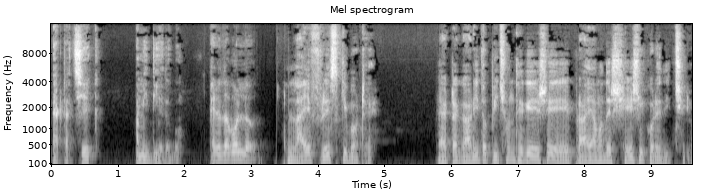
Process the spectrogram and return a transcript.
একটা চেক আমি দিয়ে দেবো। ফেলুদা বলল লাইফ রিস্কই বটে? একটা গাড়ি তো পিছন থেকে এসে প্রায় আমাদের শেষই করে দিচ্ছিল।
